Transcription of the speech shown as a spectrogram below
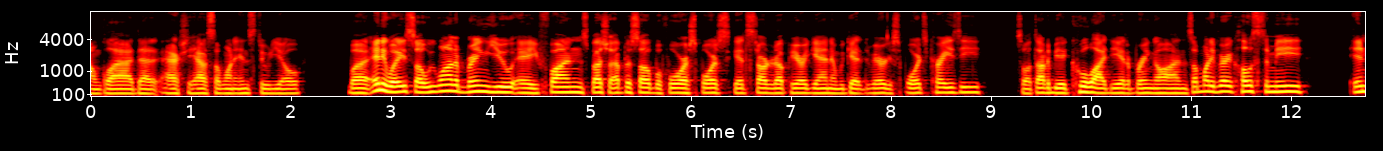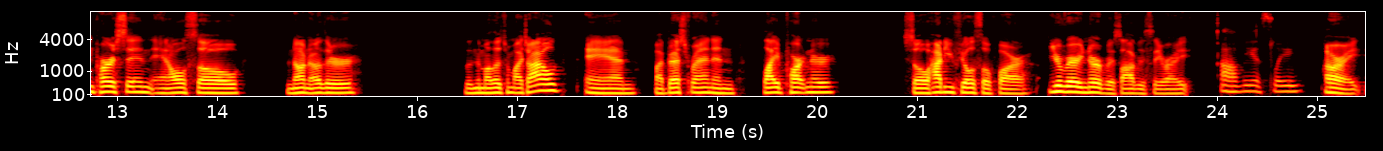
I'm glad that I actually have someone in studio. But anyway, so we wanted to bring you a fun special episode before sports gets started up here again and we get very sports crazy. So I thought it'd be a cool idea to bring on somebody very close to me in person and also none other than the mother to my child and my best friend and life partner. So how do you feel so far? You're very nervous, obviously, right? Obviously. All right.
